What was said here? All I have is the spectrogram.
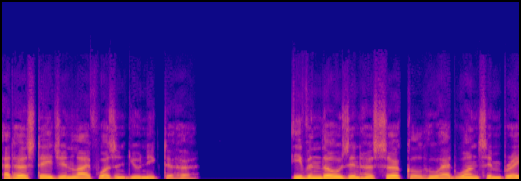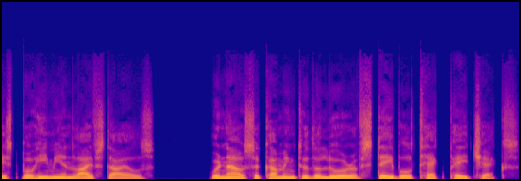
at her stage in life wasn't unique to her. Even those in her circle who had once embraced bohemian lifestyles were now succumbing to the lure of stable tech paychecks,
